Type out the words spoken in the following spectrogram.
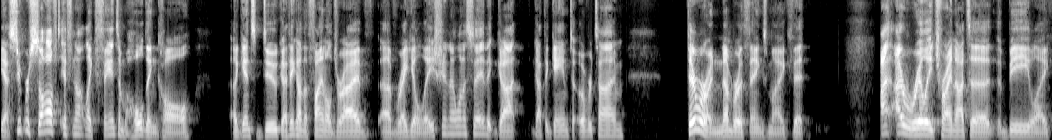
yeah, super soft, if not like phantom holding call against Duke. I think on the final drive of regulation, I want to say that got got the game to overtime. There were a number of things, Mike, that I, I really try not to be like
